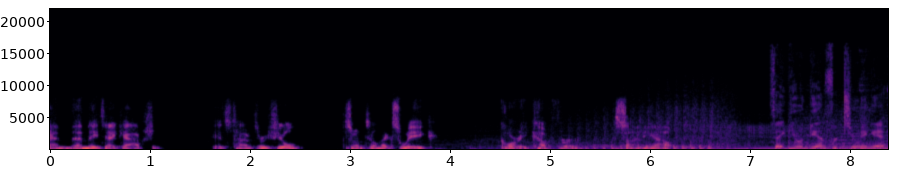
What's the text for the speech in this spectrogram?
and then they take action. It's time to refuel. So until next week, Corey Kupfer signing out. Thank you again for tuning in.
